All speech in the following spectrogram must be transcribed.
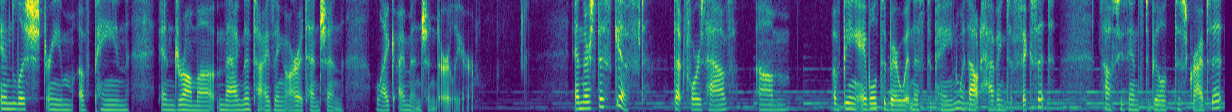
endless stream of pain and drama magnetizing our attention, like I mentioned earlier. And there's this gift that fours have um, of being able to bear witness to pain without having to fix it. That's how Suzanne Stabile describes it.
